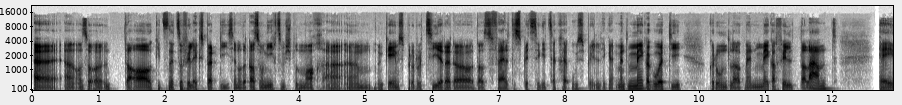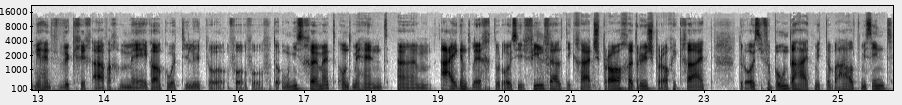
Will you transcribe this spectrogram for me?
Äh, äh, also äh, da gibt es nicht so viel Expertise. Oder das, was ich zum Beispiel mache, äh, ähm, Games produzieren, da, das fehlt ein bisschen, gibt es auch keine Ausbildungen. Wir haben eine mega gute Grundlage, wir haben mega viel Talent. Hey, wir haben wirklich einfach mega gute Leute, die von, von, von der Unis kommen und wir haben ähm, eigentlich durch unsere Vielfältigkeit, Sprache, Dreisprachigkeit, durch unsere Verbundenheit mit der Welt, wir sind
